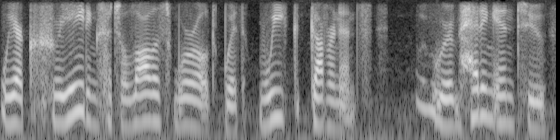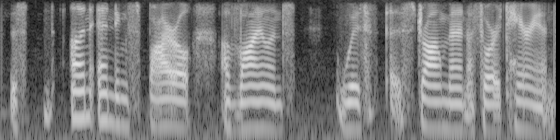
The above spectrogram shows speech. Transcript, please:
We are creating such a lawless world with weak governance. We're heading into this unending spiral of violence with uh, strongmen, authoritarians.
